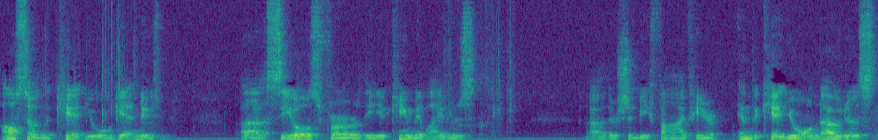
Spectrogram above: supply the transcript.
Also in the kit, you will get new uh, seals for the accumulators. Uh, there should be five here. In the kit, you will notice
